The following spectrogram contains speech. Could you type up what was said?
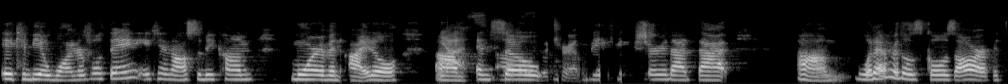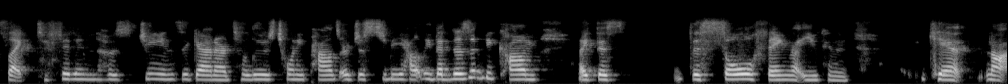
it can be a wonderful thing. It can also become more of an idol. Um, yes. and so, oh, making sure that that um, whatever those goals are, if it's like to fit in those jeans again or to lose 20 pounds or just to be healthy, that doesn't become like this this sole thing that you can can't not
